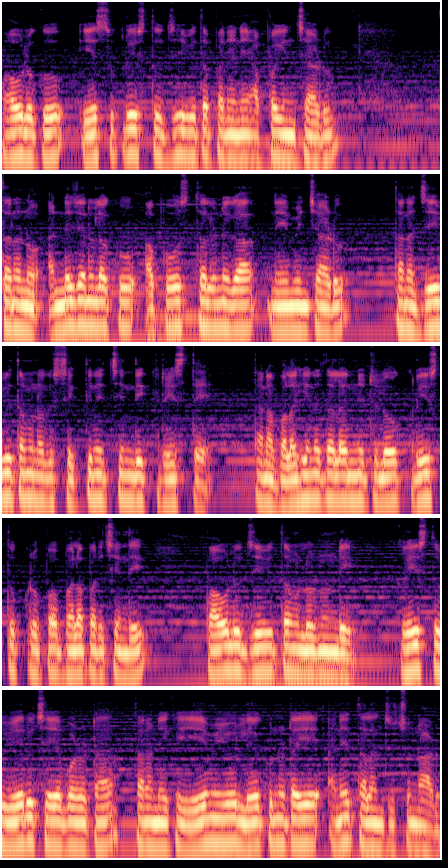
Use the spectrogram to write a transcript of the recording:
పౌలుకు యేసుక్రీస్తు జీవిత పనిని అప్పగించాడు. తనను అన్యజనులకు అపోస్తలునిగా నియమించాడు. తన జీవితమునకు శక్తినిచ్చింది క్రీస్తే. తన బలహీనతలన్నిటిలో క్రీస్తు కృప బలపరిచింది. పౌలు జీవితంలో నుండి క్రీస్తు వేరు చేయబడుట తన నీకు ఏమీయో లేకునుటయే అని తలంచుచున్నాడు.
